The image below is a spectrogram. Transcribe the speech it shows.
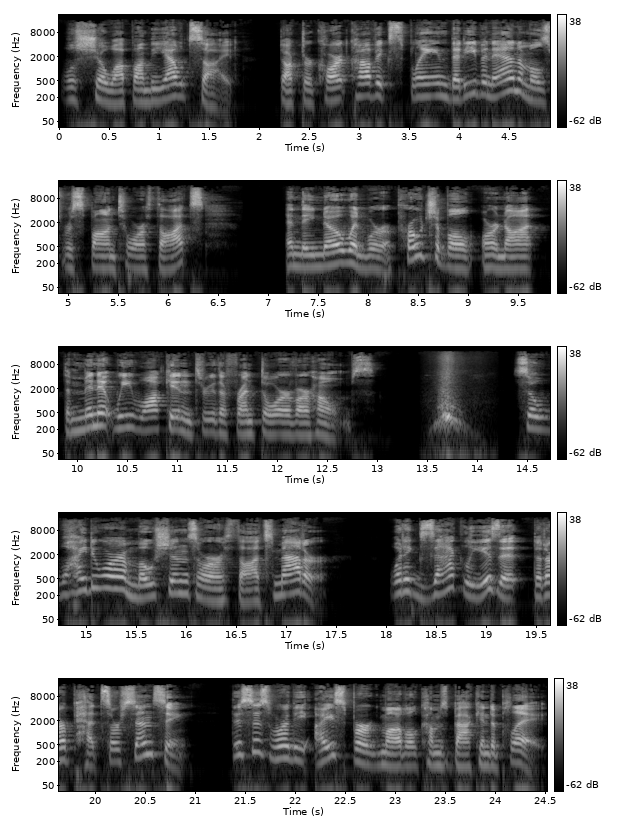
will show up on the outside. Dr. Korotkov explained that even animals respond to our thoughts, and they know when we're approachable or not the minute we walk in through the front door of our homes. So why do our emotions or our thoughts matter? What exactly is it that our pets are sensing? This is where the iceberg model comes back into play.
